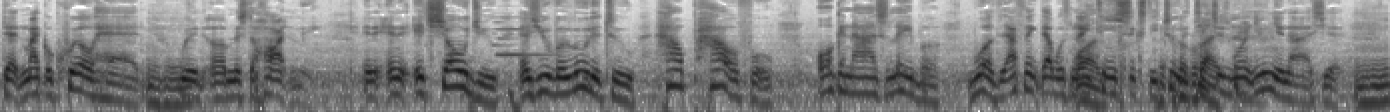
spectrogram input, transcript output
that Michael Quill had with uh, Mr. Hartley. And, and it showed you, as you've alluded to, how powerful organized labor was. I think that was 1962. The Right. teachers weren't unionized yet. And,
